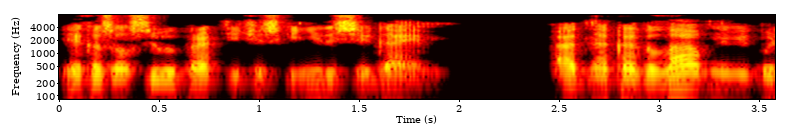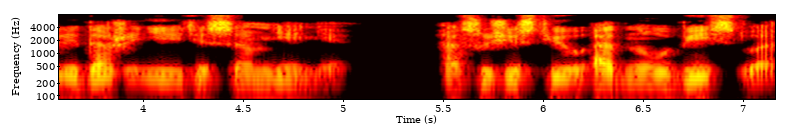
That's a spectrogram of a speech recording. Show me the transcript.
и оказался бы практически недосягаем. Однако главными были даже не эти сомнения. Осуществив одно убийство,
